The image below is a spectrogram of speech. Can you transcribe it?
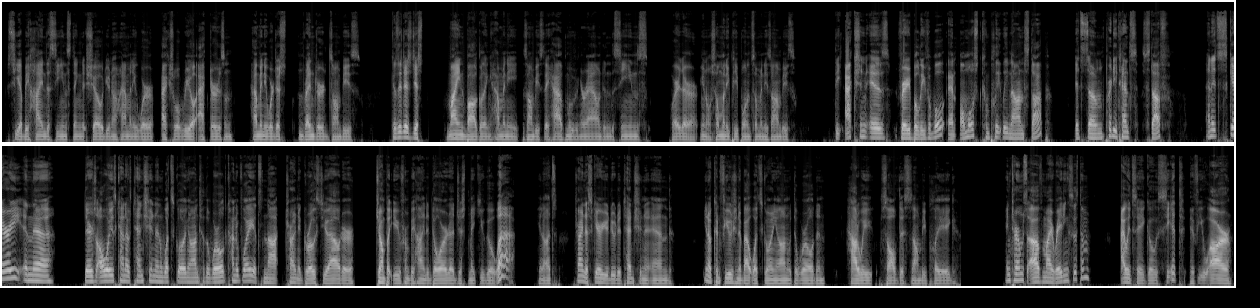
see a behind the scenes thing that showed, you know, how many were actual real actors and how many were just rendered zombies. Because it is just mind boggling how many zombies they have moving around in the scenes where there are, you know, so many people and so many zombies. The action is very believable and almost completely non stop. It's some pretty tense stuff. And it's scary in the there's always kind of tension in what's going on to the world kind of way. It's not trying to gross you out or jump at you from behind a door to just make you go, ah! You know, it's trying to scare you due to tension and, you know, confusion about what's going on with the world and how do we solve this zombie plague. In terms of my rating system, I would say go see it if you are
